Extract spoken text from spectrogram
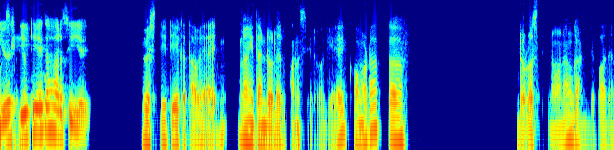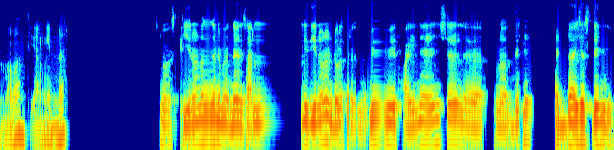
USDT එක හරසීයයි USDT එක තවයයි හිතන් ඩොල පන්සිට වගේයි කොමටත් ඩොලස් තිනවනම් ගණ්ඩපා දැම්මම තියන් ඉන්න තීරණගන සල් තියනවන ඩොල කරන්න මේ ෆයිනන්ශල් පුනත් දෙන්න? ඇඩ්ඩයිසස් දෙන්නේ.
